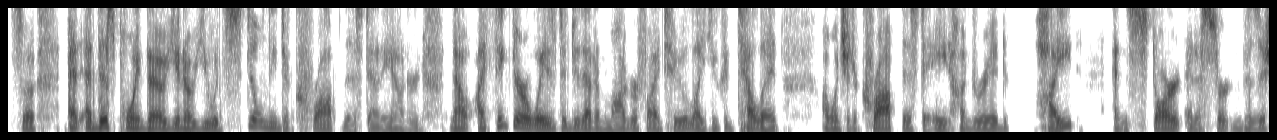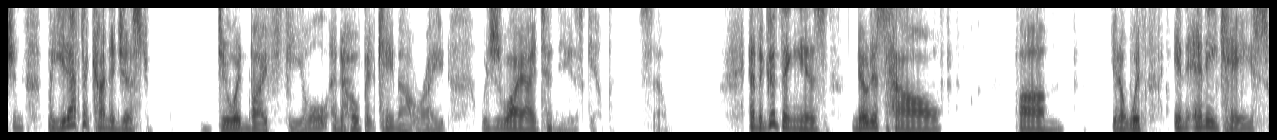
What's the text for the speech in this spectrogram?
So at, at this point, though, you know, you would still need to crop this down to 800. Now, I think there are ways to do that in Mogrify too. Like you could tell it, I want you to crop this to 800 height and start at a certain position, but you'd have to kind of just do it by feel and hope it came out right, which is why I tend to use GIMP. So, and the good thing is, notice how, um, you know, with in any case,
